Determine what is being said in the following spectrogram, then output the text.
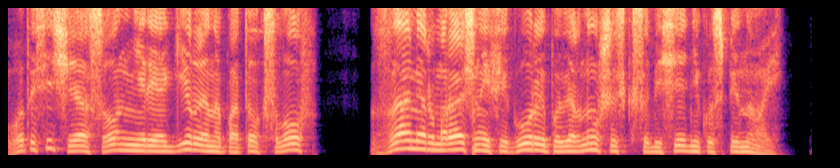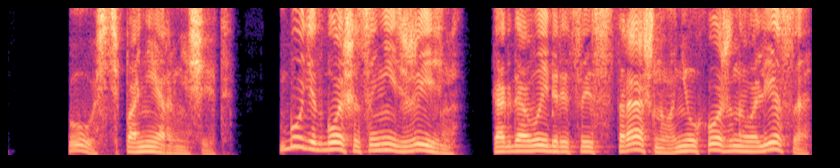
вот и сейчас он, не реагируя на поток слов, замер мрачной фигурой, повернувшись к собеседнику спиной. Пусть понервничает. Будет больше ценить жизнь, когда выберется из страшного, неухоженного леса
